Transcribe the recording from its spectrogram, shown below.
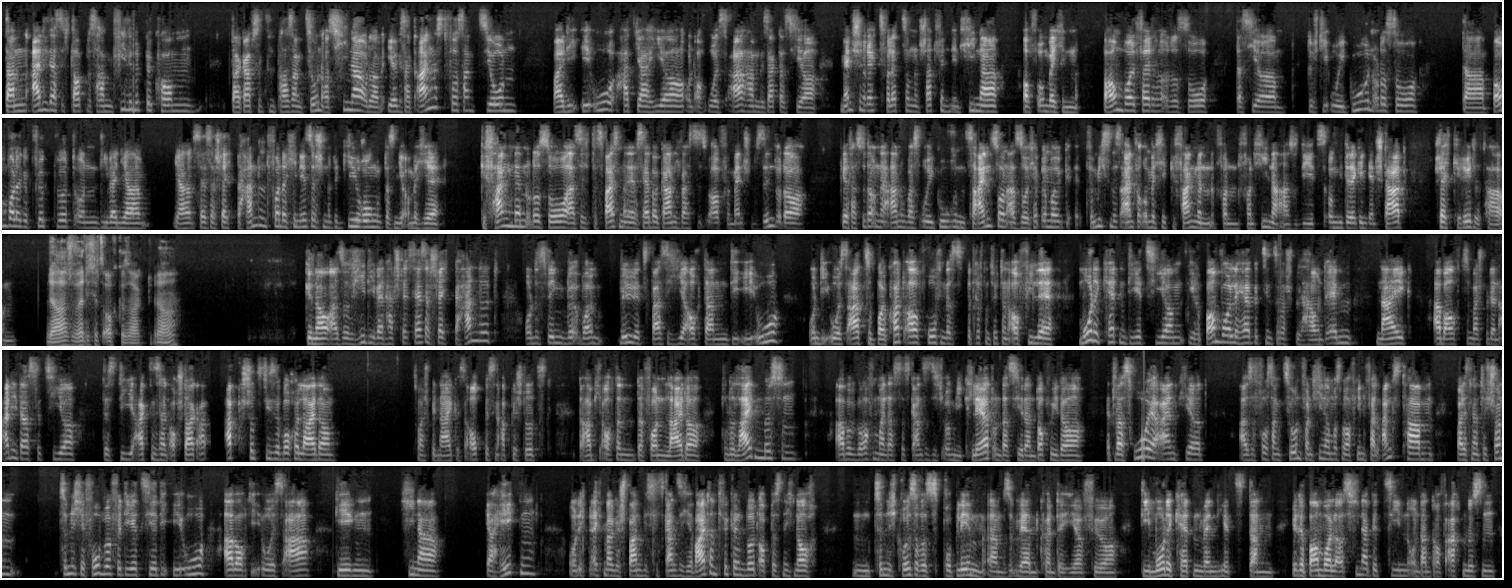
Dann Adidas, ich glaube, das haben viele mitbekommen. Da gab es jetzt ein paar Sanktionen aus China oder eher gesagt Angst vor Sanktionen, weil die EU hat ja hier und auch USA haben gesagt, dass hier Menschenrechtsverletzungen stattfinden in China auf irgendwelchen Baumwollfeldern oder so dass hier durch die Uiguren oder so da Baumwolle gepflückt wird und die werden ja, ja sehr, sehr schlecht behandelt von der chinesischen Regierung. Das sind ja irgendwelche Gefangenen oder so. Also ich, das weiß man ja selber gar nicht, was das überhaupt für Menschen sind. Oder hast du da eine Ahnung, was Uiguren sein sollen? Also ich habe immer, für mich sind es einfach irgendwelche Gefangenen von, von China, also die jetzt irgendwie gegen den Staat schlecht geredet haben. Ja, so hätte ich jetzt auch gesagt, ja. Genau, also hier, die werden halt sehr, sehr schlecht behandelt und deswegen wollen, will jetzt quasi hier auch dann die EU und die USA zum Boykott aufrufen. Das betrifft natürlich dann auch viele Modeketten, die jetzt hier ihre Baumwolle herbeziehen, zum Beispiel HM, Nike, aber auch zum Beispiel dann Adidas jetzt hier. Dass die Aktien sind halt auch stark abgestürzt diese Woche leider. Zum Beispiel Nike ist auch ein bisschen abgestürzt. Da habe ich auch dann davon leider drunter leiden müssen. Aber wir hoffen mal, dass das Ganze sich irgendwie klärt und dass hier dann doch wieder etwas Ruhe einkehrt also vor Sanktionen von China muss man auf jeden Fall Angst haben, weil es natürlich schon ziemliche Vorwürfe, die jetzt hier die EU, aber auch die USA gegen China ja hegen. Und ich bin echt mal gespannt, wie sich das Ganze hier weiterentwickeln wird, ob das nicht noch ein ziemlich größeres Problem ähm, werden könnte hier für die Modeketten, wenn die jetzt dann ihre Baumwolle aus China beziehen und dann darauf achten müssen,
